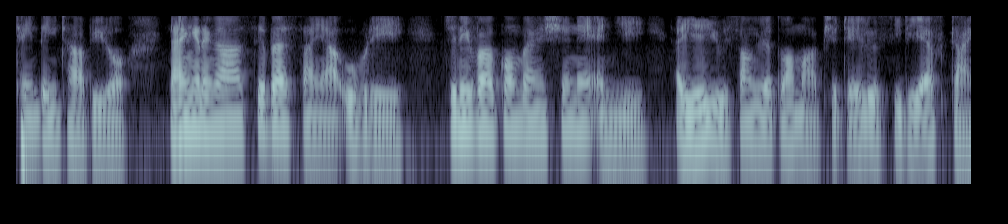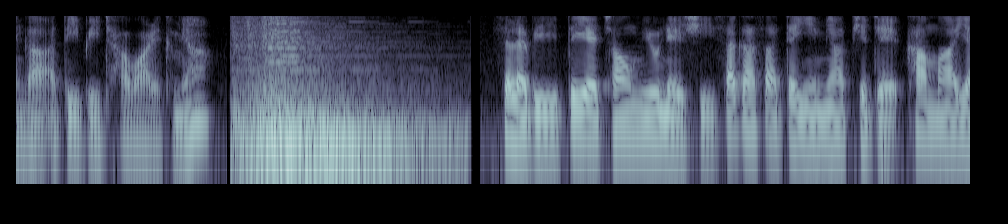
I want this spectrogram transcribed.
ထိန်းသိမ်းထားပြီးတော့နိုင်ငံတကာစစ်ဘက်ဆိုင်ရာဥပဒေ Geneva Convention နဲ့အညီအရေးယူဆောင်ရွက်သွားမှာဖြစ်တယ်လို့ CDF တိုင်ကအသိပေးထားပါတယ်ခင်ဗျာ ဆလဘီတရက်ချောင်းမြို့နယ်ရှိစကားစတရင်များဖြစ်တဲ့ခမာယ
